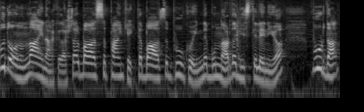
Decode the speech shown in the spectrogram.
Bu da onunla aynı arkadaşlar. Bazısı Pancake'te, bazısı PooCoin'de bunlar da listeleniyor. Buradan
